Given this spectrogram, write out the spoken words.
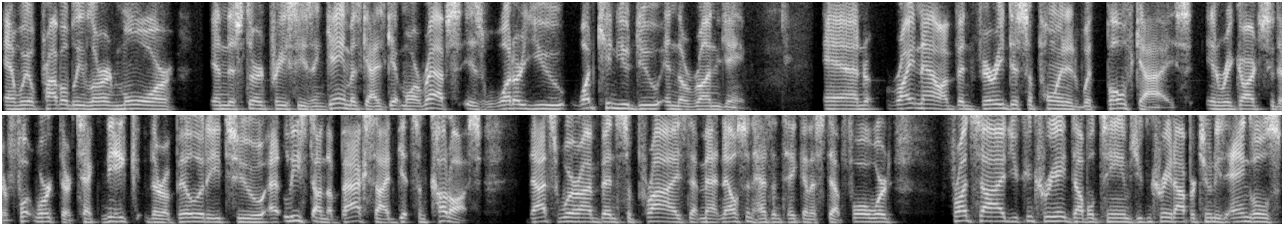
and we'll probably learn more in this third preseason game as guys get more reps is what are you what can you do in the run game? And right now, I've been very disappointed with both guys in regards to their footwork, their technique, their ability to, at least on the backside, get some cutoffs. That's where I've been surprised that Matt Nelson hasn't taken a step forward. Front side, you can create double teams, you can create opportunities, angles,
